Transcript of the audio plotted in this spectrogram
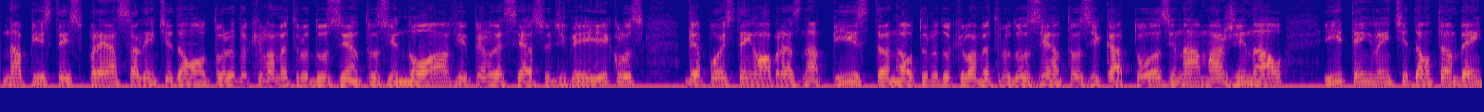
Na pista expressa, lentidão à altura do quilômetro 209 pelo excesso de veículos. Depois tem obras na pista, na altura do quilômetro 214, na marginal. E tem lentidão também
